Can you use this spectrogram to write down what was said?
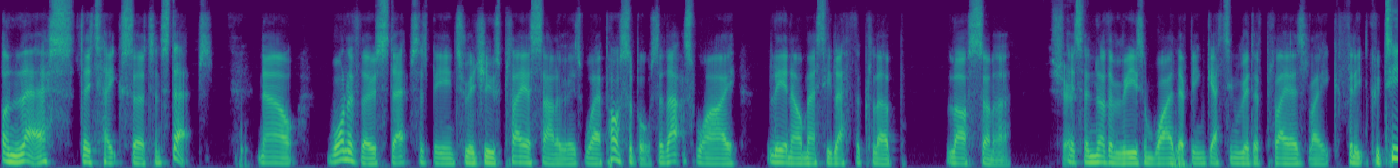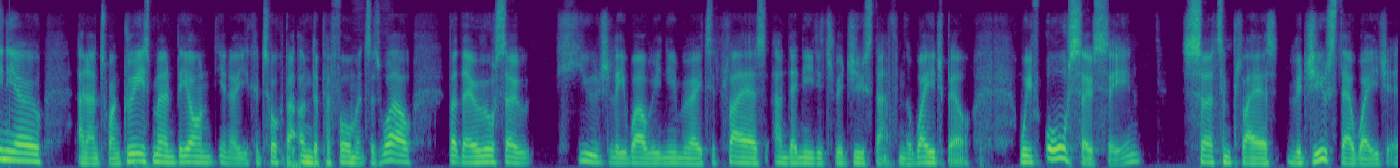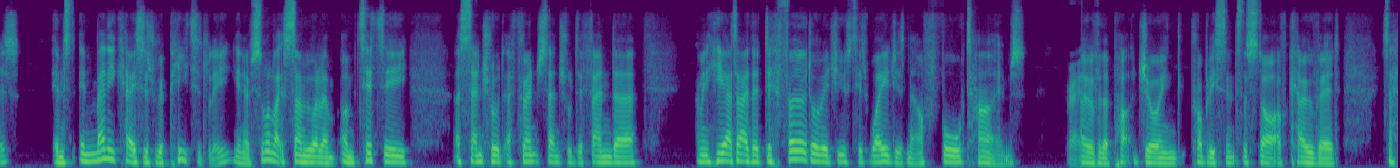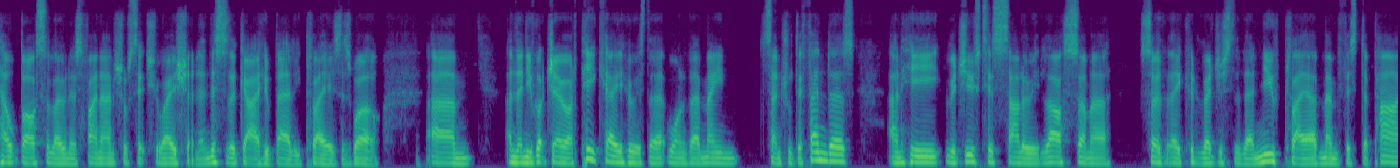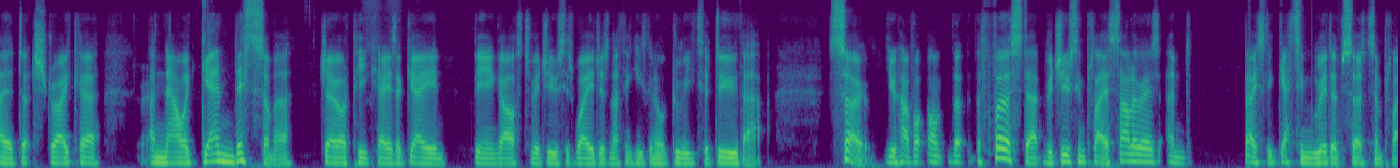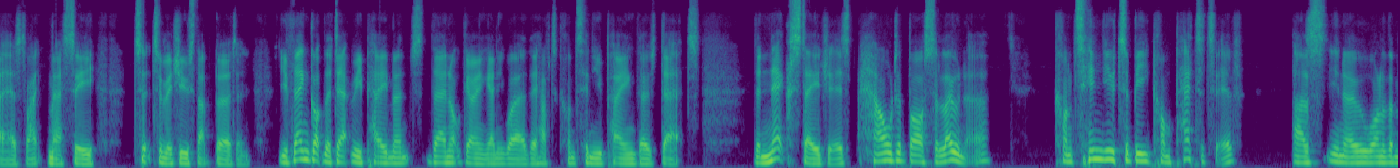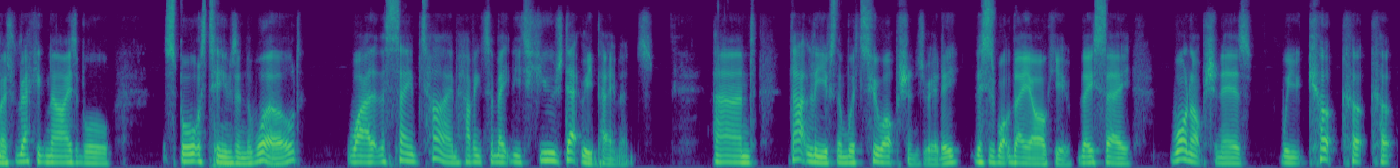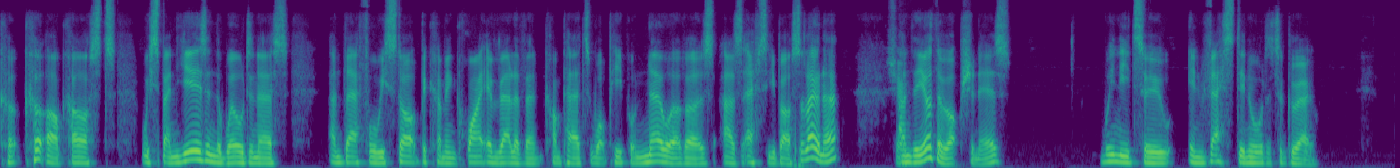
unless they take certain steps. Now, one of those steps has been to reduce player salaries where possible. So that's why Lionel Messi left the club last summer. Sure. It's another reason why they've been getting rid of players like Philippe Coutinho and Antoine Griezmann. Beyond, you know, you can talk about underperformance as well, but they were also hugely well remunerated players and they needed to reduce that from the wage bill. We've also seen certain players reduce their wages in, in many cases repeatedly. You know, someone like Samuel Umtiti, a central, a French central defender. I mean, he has either deferred or reduced his wages now four times right. over the during probably since the start of COVID to help Barcelona's financial situation. And this is a guy who barely plays as well. Um, and then you've got Gerard Piqué, who is the one of their main central defenders, and he reduced his salary last summer so that they could register their new player, Memphis Depay, a Dutch striker. Right. And now again this summer, Gerard Piqué is again being asked to reduce his wages, and I think he's going to agree to do that. So you have uh, on the, the first step, reducing player salaries and basically getting rid of certain players like Messi to, to reduce that burden. You've then got the debt repayments. They're not going anywhere. They have to continue paying those debts. The next stage is how do Barcelona continue to be competitive as, you know, one of the most recognizable sports teams in the world, while at the same time having to make these huge debt repayments. And that leaves them with two options, really. This is what they argue. They say one option is we cut, cut, cut, cut, cut our costs. We spend years in the wilderness, and therefore we start becoming quite irrelevant compared to what people know of us as FC Barcelona. Sure. And the other option is we need to invest in order to grow.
